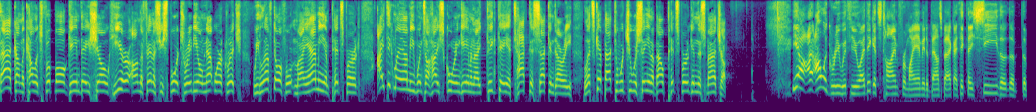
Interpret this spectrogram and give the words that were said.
Back on the college football game day show here on the Fantasy Sports Radio Network. Rich, we left off with Miami and Pittsburgh. I think Miami wins a high scoring game, and I think they attack the secondary. Let's get back to what you were saying about Pittsburgh in this matchup. Yeah, I, will agree with you. I think it's time for Miami to bounce back. I think they see the, the, the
